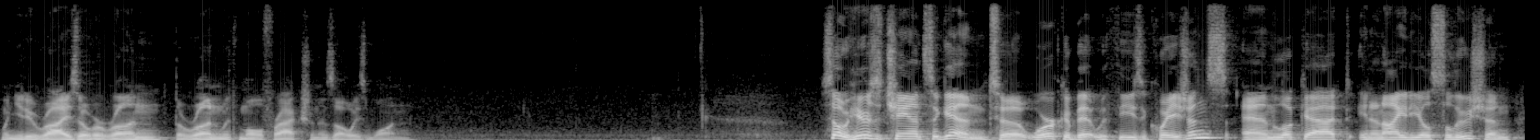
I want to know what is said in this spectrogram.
When you do rise over run, the run with mole fraction is always 1. So here's a chance again to work a bit with these equations and look at, in an ideal solution,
